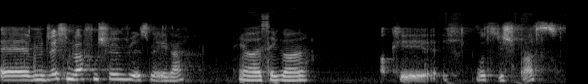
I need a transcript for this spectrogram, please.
Äh, mit welchen Waffen schwimmen wir, ist mir egal. ja, ist egal. Okay, ich wusste die Spaß.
